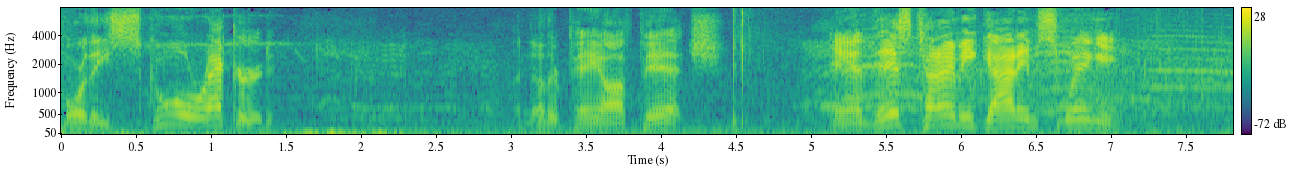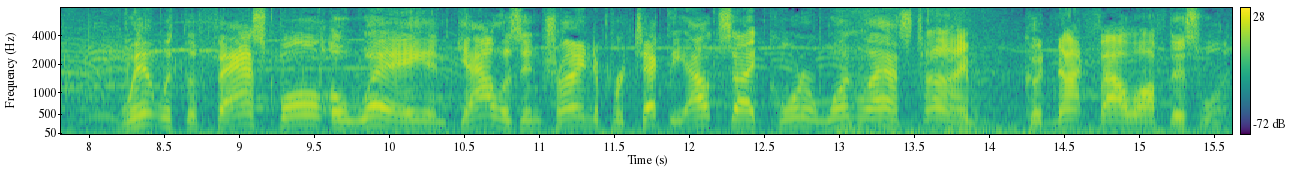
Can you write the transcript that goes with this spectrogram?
for the school record. Another payoff pitch. And this time he got him swinging. Went with the fastball away, and Galazin trying to protect the outside corner one last time. Could not foul off this one.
